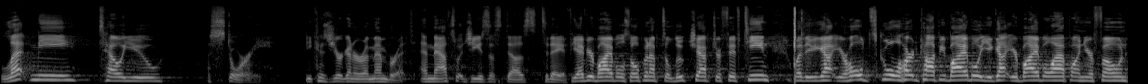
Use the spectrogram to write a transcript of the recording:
Let me tell you a story because you're going to remember it. And that's what Jesus does today. If you have your Bibles, open up to Luke chapter 15. Whether you got your old school hard copy Bible, you got your Bible app on your phone,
